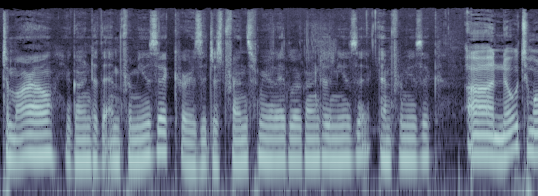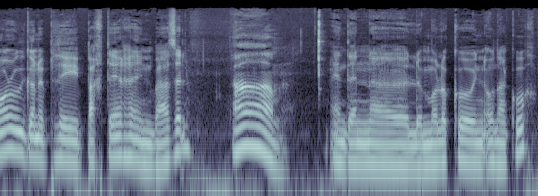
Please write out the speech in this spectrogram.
Tomorrow, you're going to the M for Music, or is it just friends from your label who are going to the music M for Music? Uh, no, tomorrow we're gonna play Parterre in Basel. Ah, and then uh, Le Moloko in Audincourt.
